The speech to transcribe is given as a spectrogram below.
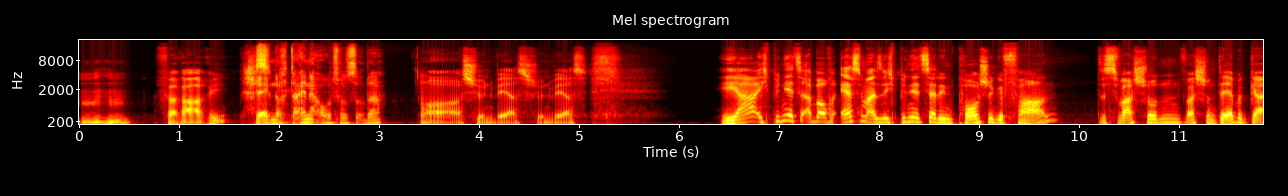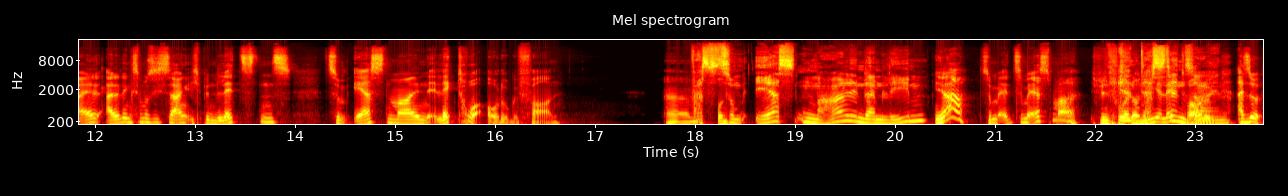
Mhm. Ferrari. Das Check. sind doch deine Autos, oder? Oh, schön wär's, schön wär's. Ja, ich bin jetzt aber auch erstmal, also ich bin jetzt ja den Porsche gefahren. Das war schon, war schon derbe geil. Allerdings muss ich sagen, ich bin letztens zum ersten Mal ein Elektroauto gefahren. Ähm, Was zum ersten Mal in deinem Leben? Ja, zum, zum ersten Mal. Ich bin vorher kann noch nie Elektroauto. Also, äh,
